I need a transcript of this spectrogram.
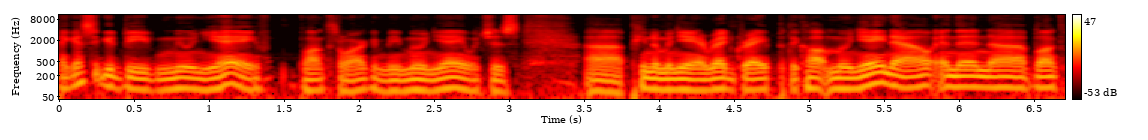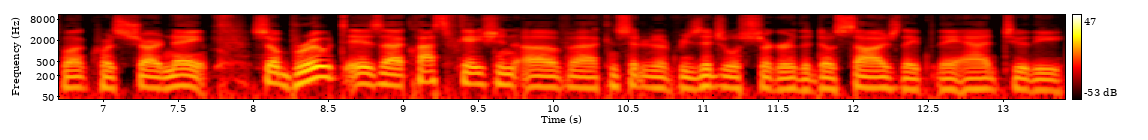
I guess it could be Meunier. Blanc de Noir can be Meunier, which is uh, Pinot Meunier, a red grape, but they call it Meunier now. And then uh, Blanc de Blanc, of course, Chardonnay. So Brut is a classification of uh, considered a residual sugar, the dosage they they add to the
